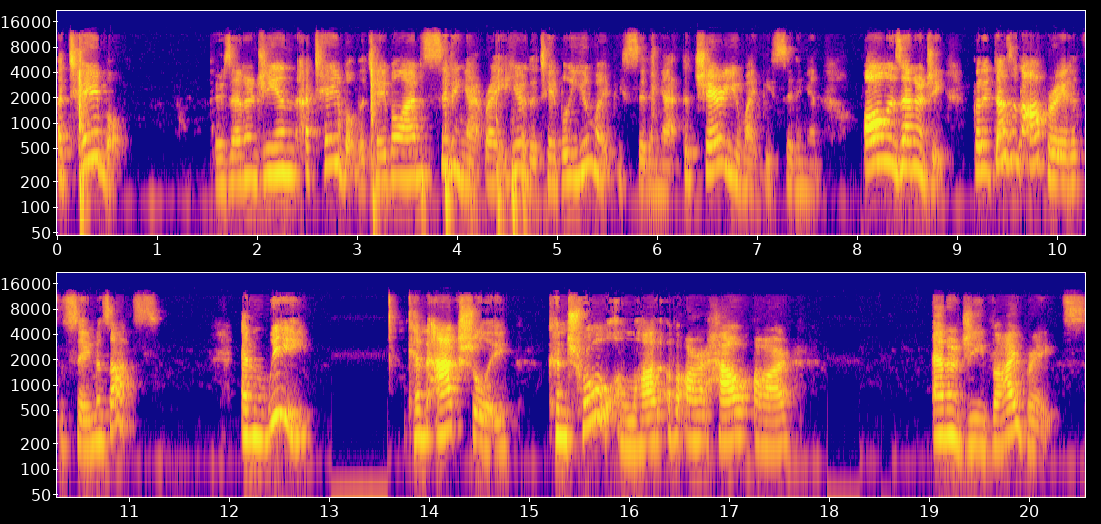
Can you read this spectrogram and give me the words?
a table, there's energy in a table. The table I'm sitting at right here, the table you might be sitting at, the chair you might be sitting in all is energy, but it doesn't operate at the same as us. And we can actually control a lot of our how our energy vibrates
